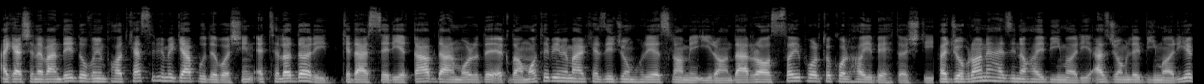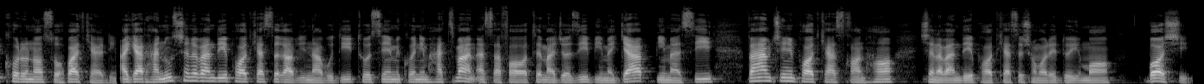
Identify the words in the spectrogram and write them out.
اگر شنونده دومین پادکست بیمه گپ بوده باشین اطلاع دارید که در سری قبل در مورد اقدامات بیمه مرکزی جمهوری اسلامی ایران در راستای پروتکل های بهداشتی و جبران هزینه های بیماری از جمله بیماری کرونا صحبت کردیم. اگر هنوز شنونده پادکست قبلی نبودید توصیه می‌کنیم حتما از صفحات مجازی بیمه گپ بیمسی و همچنین پادکست خانها شنونده پادکست شماره دوی ما باشید.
